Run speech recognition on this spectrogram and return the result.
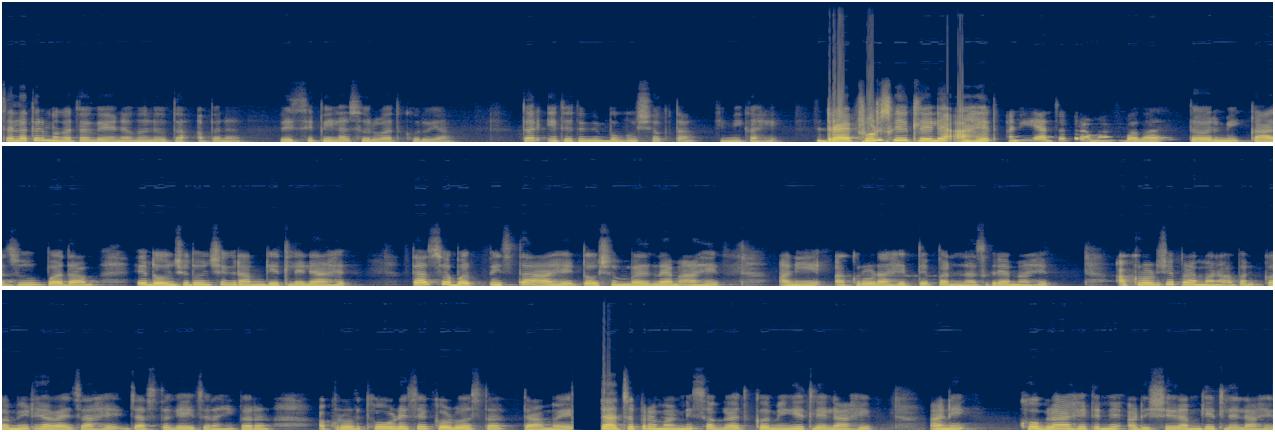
चला तर मग आता वेळ न घालवता आपण रेसिपीला सुरुवात करूया. तर इथे तुम्ही बघू शकता की मी काही ड्रायफ्रुट्स घेतलेले आहेत आणि याचं प्रमाण बघा तर मी काजू बदाम हे दोनशे दोनशे ग्राम घेतलेले आहेत. त्याचसोबत पिस्ता आहे तो शंभर ग्रॅम आहे आणि अक्रोड आहेत ते पन्नास ग्रॅम आहेत अक्रोडचे प्रमाण आपण कमी ठेवायचं आहे जास्त घ्यायचं नाही कारण अक्रोड थोडेसे कडू असतात त्यामुळे त्याचं प्रमाण मी सगळ्यात कमी घेतलेलं आहे आणि खोबरं आहे ते मी अडीचशे ग्रॅम घेतलेलं आहे.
